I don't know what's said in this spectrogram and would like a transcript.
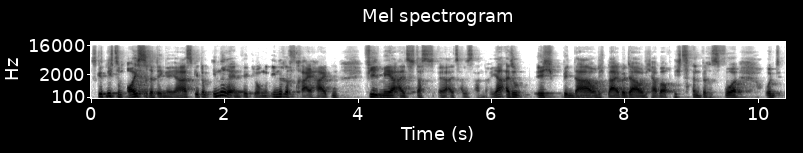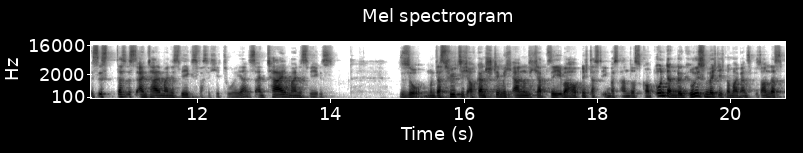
es geht nicht um äußere Dinge, ja, es geht um innere Entwicklungen, innere Freiheiten, viel mehr als das, äh, als alles andere. Ja, also ich bin da und ich bleibe da und ich habe auch nichts anderes vor. Und es ist, das ist ein Teil meines Weges, was ich hier tue. Ja, es ist ein Teil meines Weges. So, und das fühlt sich auch ganz stimmig an und ich hab, sehe überhaupt nicht, dass irgendwas anderes kommt. Und dann begrüßen möchte ich nochmal ganz besonders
